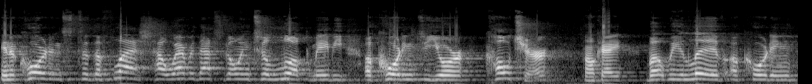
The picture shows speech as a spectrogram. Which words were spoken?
in accordance to the flesh, however that's going to look, maybe according to your culture, okay? But we live according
